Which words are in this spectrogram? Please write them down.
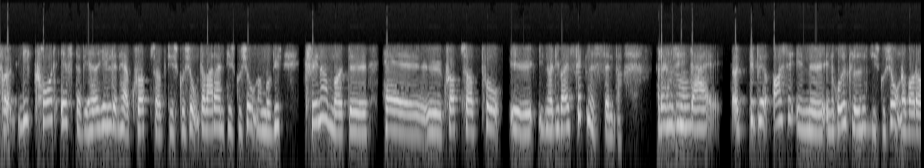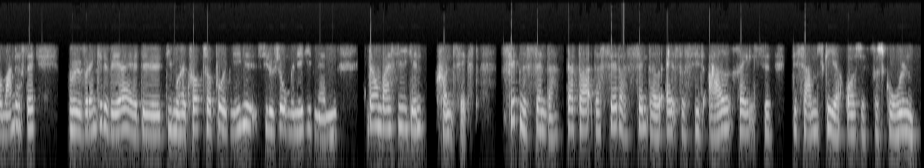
For lige kort efter vi havde hele den her crop top diskussion, der var der en diskussion om, hvorvidt kvinder måtte øh, have øh, crop top på, øh, når de var i fitnesscenter. Og der kan man sige, mm. der, og det blev også en, øh, en rødglødende diskussion, hvor der var mange, der sagde, øh, hvordan kan det være, at øh, de må have crop top på i den ene situation, men ikke i den anden. Der må man bare sige igen, kontekst. Fitnesscenter, der, der, der sætter centret altså sit eget regelsæt. Det samme sker også for skolen.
